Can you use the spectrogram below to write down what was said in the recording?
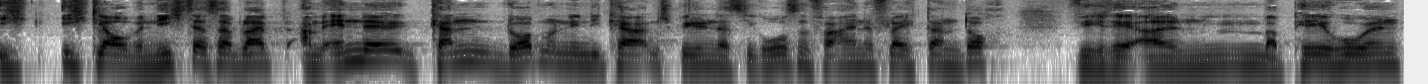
ich, ich glaube nicht, dass er bleibt. Am Ende kann Dortmund in die Karten spielen, dass die großen Vereine vielleicht dann doch wie Real Mbappé holen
